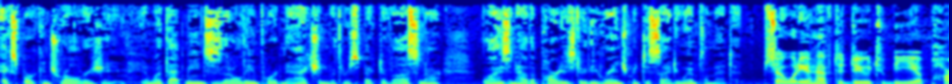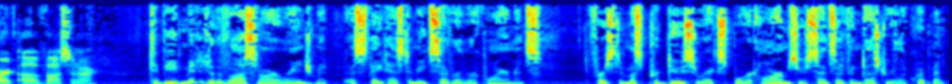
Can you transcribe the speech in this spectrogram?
export control regime. And what that means is that all the important action with respect to Wassenaar lies in how the parties to the arrangement decide to implement it. So, what do you have to do to be a part of Wassenaar? To be admitted to the Wassenaar arrangement, a state has to meet several requirements. First, it must produce or export arms or sensitive industrial equipment.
